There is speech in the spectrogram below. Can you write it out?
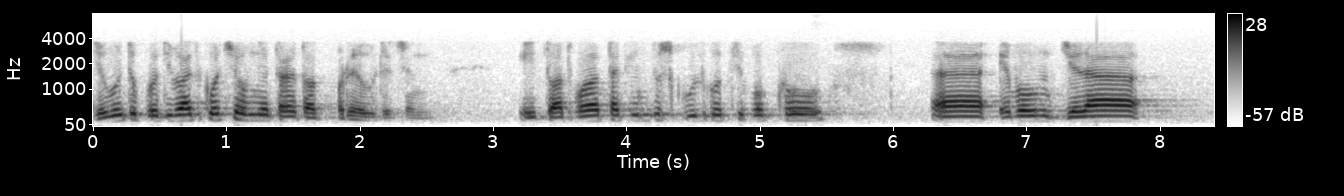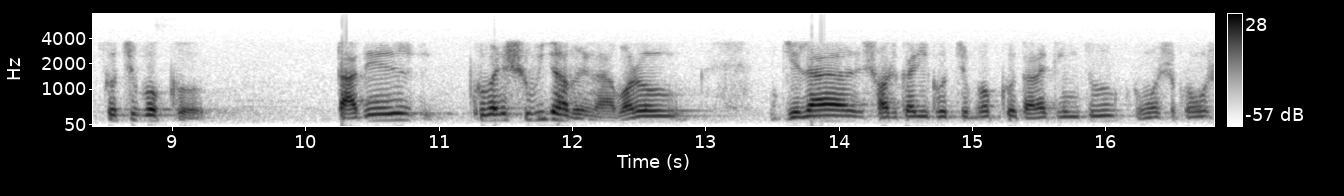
যেহেতু প্রতিবাদ করছে, অমনি তারা তৎপর হয়ে উঠেছেন। এই তৎপরতা কিন্তু স্কুল কর্তৃপক্ষ এবং জেলা কর্তৃপক্ষ, তাদের খুব একটা সুবিধা হবে না। বরং জেলা সরকারি কর্তৃপক্ষ, তারা কিন্তু ক্রমশ ক্রমশ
